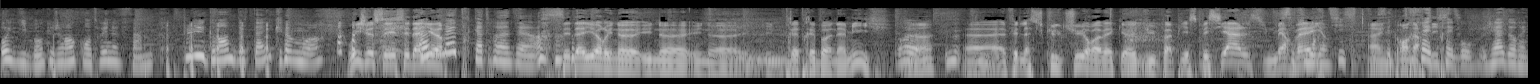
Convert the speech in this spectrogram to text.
au Liban, que je rencontre une femme plus grande de taille que moi. Oui, je sais, c'est d'ailleurs 1m81. C'est d'ailleurs une, une, une, une très très bonne amie. Ouais. hein. Euh, elle fait de la sculpture avec euh, du papier spécial, c'est une C'est merveille. une artiste. Ah, une grande très artiste. très beau. J'ai adoré.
